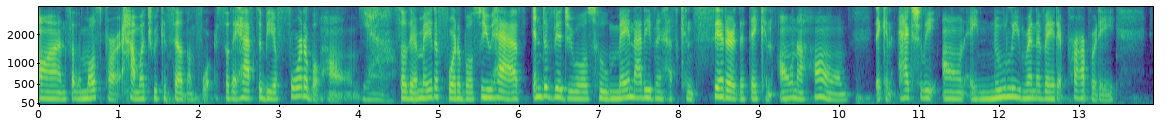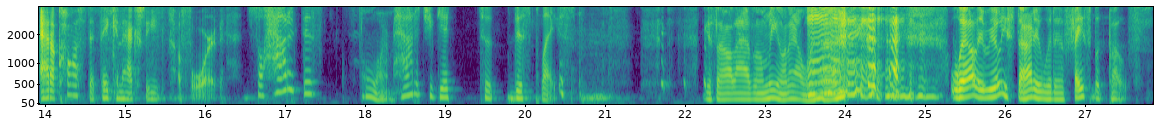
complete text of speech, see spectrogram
on, for the most part, how much we can sell them for. So they have to be affordable homes. Yeah. So they're made affordable. So you have individuals who may not even have considered that they can own a home, they can actually own a newly renovated property at a cost that they can actually afford. So, how did this form? How did you get to this place? Guess all eyes on me on that one. huh? well, it really started with a Facebook post.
